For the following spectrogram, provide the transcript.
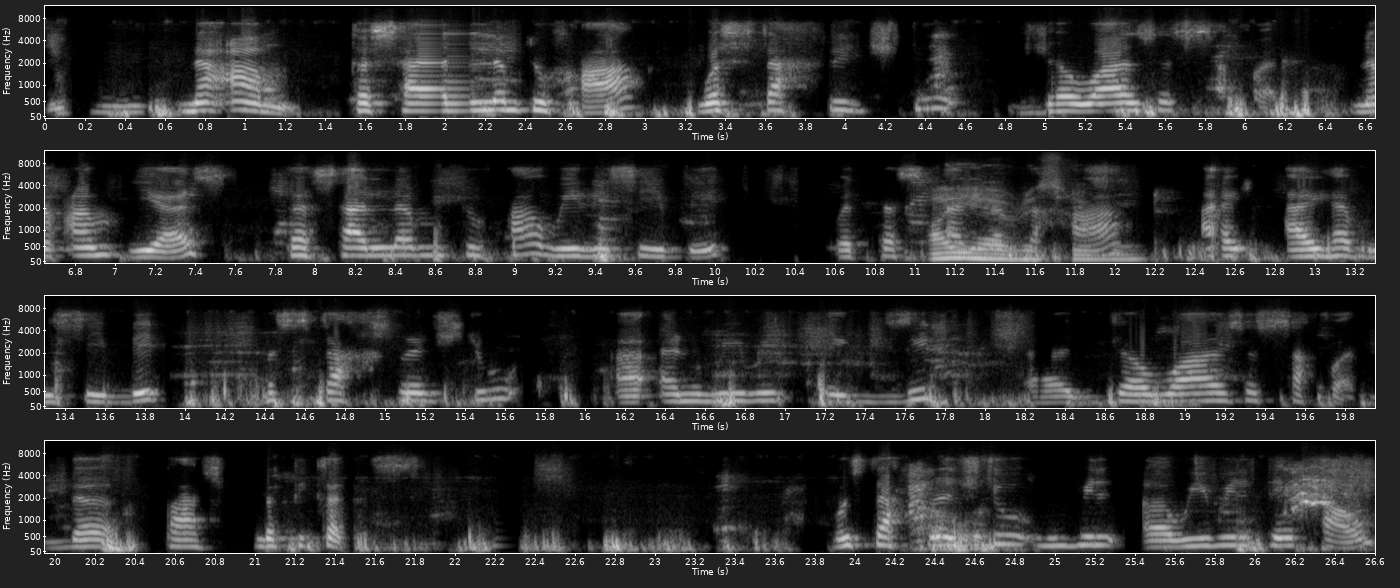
which وأنت نعم تسلمتها واستخرجت جواز السفر. نعم, yes. تسلمتها, we received it. I have وتسلمتها, received it. I, I have received it. واستخرجت uh, and we will exit uh, جواز السفر, the pass, the tickets. واستخرجت, we will, uh, we will take out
